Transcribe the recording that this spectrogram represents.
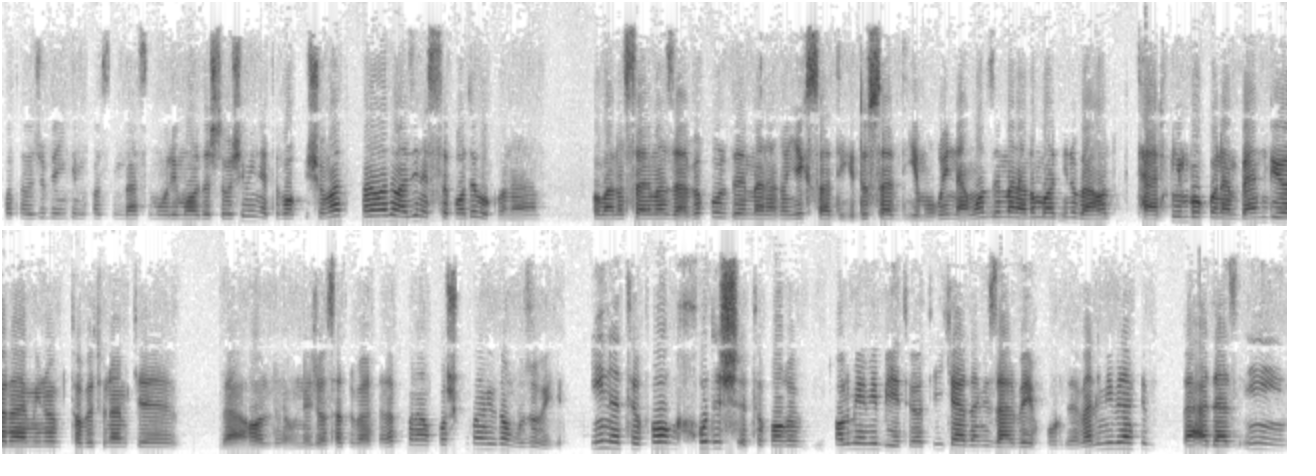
با توجه به اینکه می‌خواستیم بحث موری مار داشته باشیم این اتفاق پیش اومد. من آمدم از این استفاده بکنم. خب الان سر من ضربه خورده. من الان یک ساعت دیگه دو ساعت دیگه موقع نمازه. من الان باید اینو به حال ترمیم بکنم بند بیارم اینو تا بتونم که به حال اون نجاست رو برطرف کنم. خشک کنم بتونم وضو بگیرم. این اتفاق خودش اتفاق حالا میام یه بی‌احتیاطی کردم یه ضربه خورده. ولی می‌بینم که بعد از این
